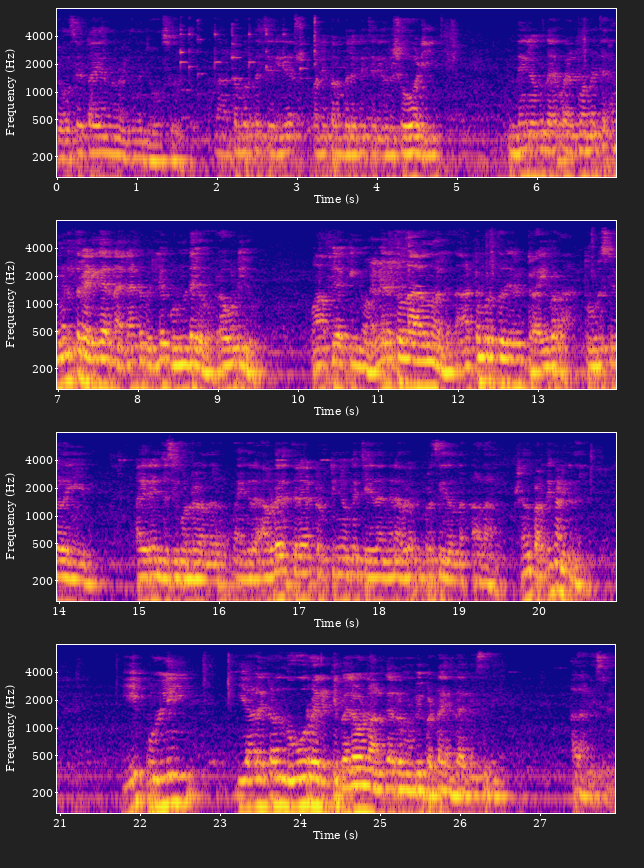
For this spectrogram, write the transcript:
ജോസേട്ടായി എന്ന് വിളിക്കുന്ന ജോസ് നാട്ടമ്പുറത്തെ ചെറിയ പള്ളിപ്പറമ്പിലൊക്കെ ചെറിയൊരു ഷോ അടി എന്തെങ്കിലുമൊക്കെ വഴക്ക് വന്നാൽ അങ്ങനത്തെ ഒരു അല്ലാണ്ട് വലിയ ഗുണ്ടയോ റൗഡിയോ മാഫിയ കിങ്ങോ അങ്ങനത്തെ ഉള്ള ആളൊന്നുമല്ല നാട്ടിൻപുറത്ത് ഒരു ഡ്രൈവറാണ് ടൂറിസ്റ്റുകളെയും ഹൈ റേഞ്ചസിൽ കൊണ്ടുവന്ന് ഭയങ്കര അവിടെ ചില ഡ്രിഫ്റ്റിംഗ് ഒക്കെ ചെയ്ത് അങ്ങനെ അവരെ ഇമ്പ്രസ് ചെയ്ത ആളാണ്. പക്ഷെ അത് പടത്തിൽ കാണിക്കുന്നില്ല. ഈ പുള്ളി ഇയാളെക്കാൾ നൂറ് ഇരട്ടി ബലമുള്ള ആൾക്കാരുടെ മുമ്പിൽ പെട്ട എന്തായാലും സ്ഥിതി അതാണ് ഈ സിനിമ.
